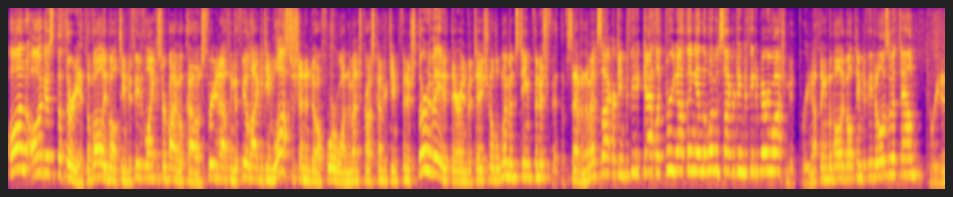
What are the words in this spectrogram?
On August the 30th, the volleyball team defeated Lancaster Bible College 3 0. The field hockey team lost to Shenandoah 4 1. The men's cross country team finished third of eight at their invitational. The women's team finished fifth of seven. The men's soccer team defeated Catholic 3 0. And the women's soccer team defeated Mary Washington 3 0. And the volleyball team defeated Elizabethtown 3 0.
